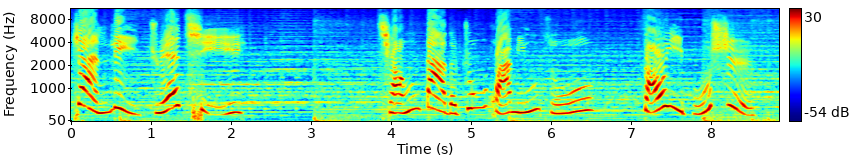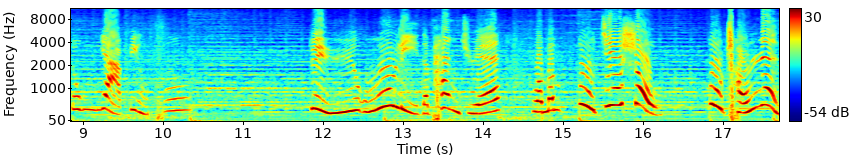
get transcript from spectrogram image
站立崛起。强大的中华民族。早已不是东亚病夫。对于无理的判决，我们不接受，不承认。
